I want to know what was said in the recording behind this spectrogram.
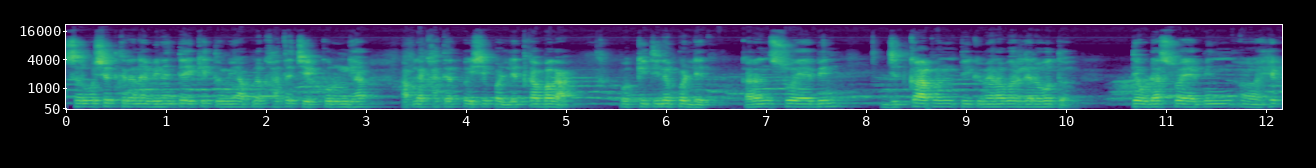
सर्व शेतकऱ्यांना विनंती आहे की तुम्ही आपलं खातं चेक करून घ्या. आपल्या खात्यात पैसे पडलेत का बघा व कितीनं पडलेत? कारण सोयाबीन जितकं आपण पीक विम्याला भरलेलं होतं तेवढ्या सोयाबीन अं, हेक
